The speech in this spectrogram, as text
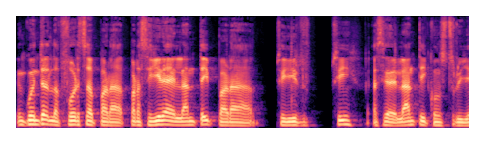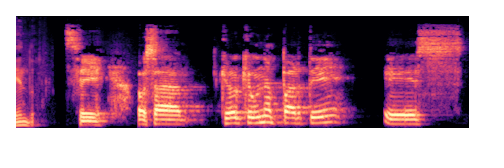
encuentras la fuerza para, para seguir adelante y para seguir, sí, hacia adelante y construyendo? Sí, o sea, creo que una parte es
